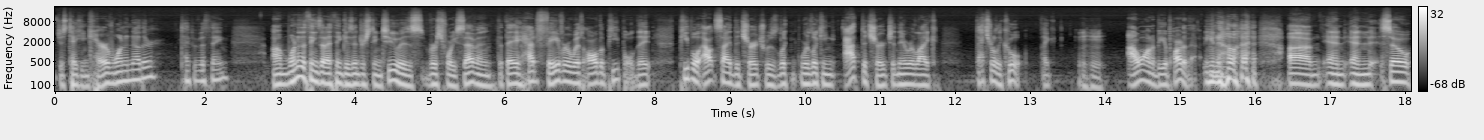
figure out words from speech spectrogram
just taking care of one another type of a thing um, one of the things that I think is interesting too is verse 47 that they had favor with all the people. That people outside the church was look, were looking at the church and they were like, "That's really cool. Like, I want to be a part of that." You know, um, and and so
